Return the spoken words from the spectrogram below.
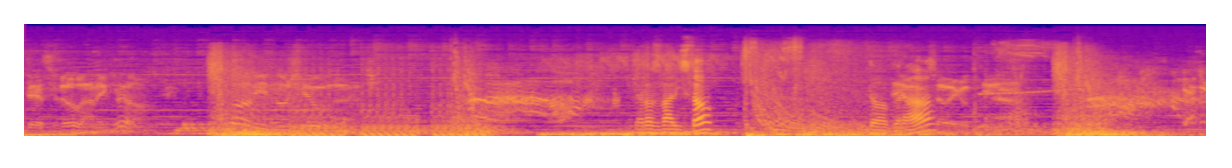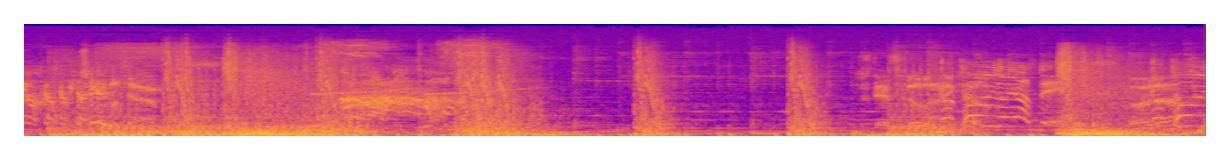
Zdecydowany krok. Powinno się udać. Rozwalisz to? Dobra. Do jazdy! Do jazdy!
